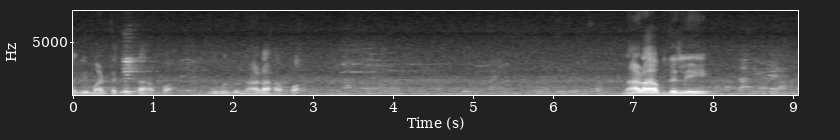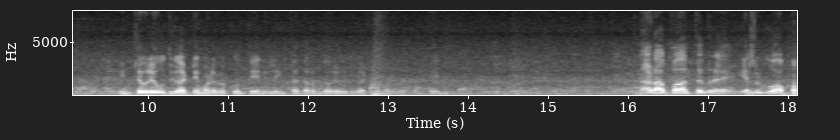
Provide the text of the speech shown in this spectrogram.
ಆಗಿ ಮಾಡ್ತಕ್ಕಂಥ ಹಬ್ಬ. ಇದು ಒಂದು ನಾಡ ಹಬ್ಬ. ನಾಡ ಹಬ್ಬದಲ್ಲಿ ಇಂಥವರೇ ಉದ್ಘಾಟನೆ ಮಾಡಬೇಕು ಅಂತ ಏನಿಲ್ಲ. ಇಂಥ ಧರ್ಮದವರೇ ಉದ್ಘಾಟನೆ ಮಾಡಬೇಕು ಅಂತ ಏನಿಲ್ಲ. ನಾಡ ಹಬ್ಬ ಅಂತಂದರೆ ಎಲ್ರಿಗೂ ಹಬ್ಬ.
